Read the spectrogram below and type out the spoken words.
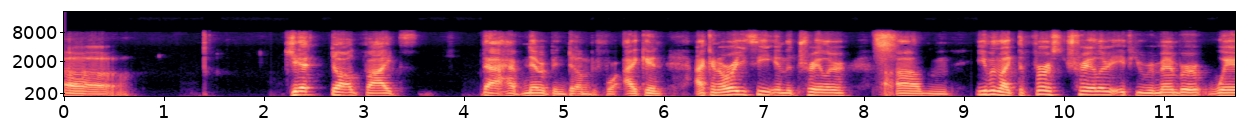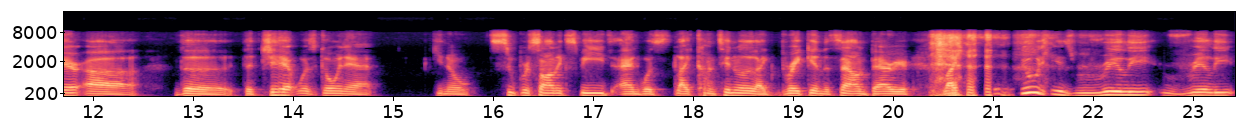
uh jet dog fights that have never been done before. I can I can already see in the trailer, um, even like the first trailer, if you remember, where uh the the jet was going at, you know, supersonic speeds and was like continually like breaking the sound barrier. Like dude is really, really,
